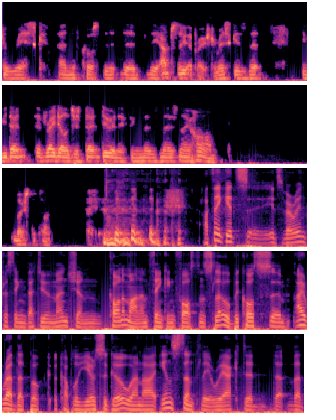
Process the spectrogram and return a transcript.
to risk, and of course, the, the, the absolute approach to risk is that if you don't, if radiologists don't do anything, there's there's no harm most of the time. I think it's it's very interesting that you mention Kahneman and thinking fast and slow because uh, I read that book a couple of years ago and I instantly reacted that that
